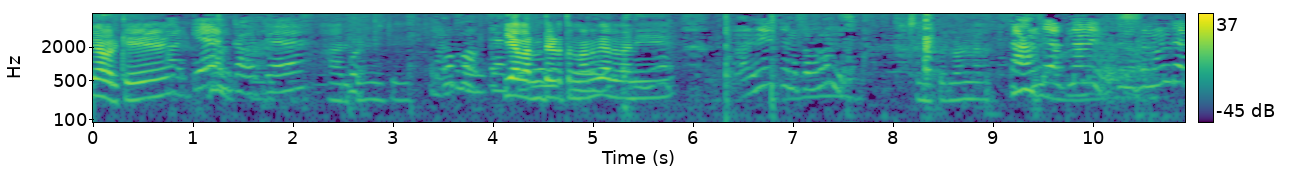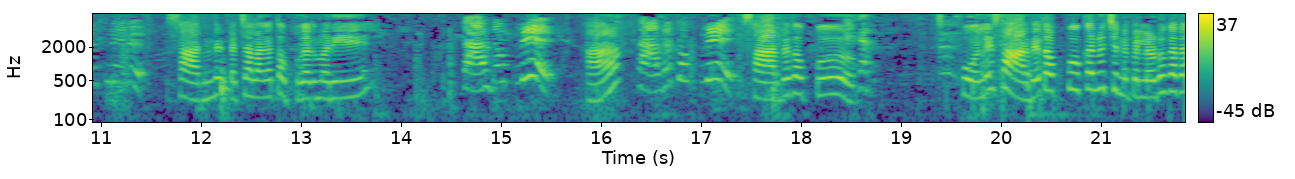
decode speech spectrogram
ఎవరికి? ఎవరిని తిడుతున్నాను తెలుస్తున్నాడు సార్ని తిట్టచ్చు అలాగా తప్పు కదా మరి? సార్దే తప్పు. ఫోన్లే సార్దే తప్పు. కానీ నువ్వు చిన్నపిల్లడు కదా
